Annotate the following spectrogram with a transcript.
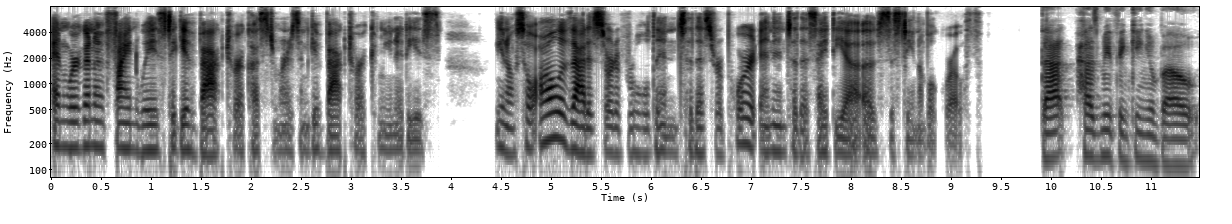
And we're going to find ways to give back to our customers and give back to our communities you know so all of that is sort of rolled into this report and into this idea of sustainable growth that has me thinking about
